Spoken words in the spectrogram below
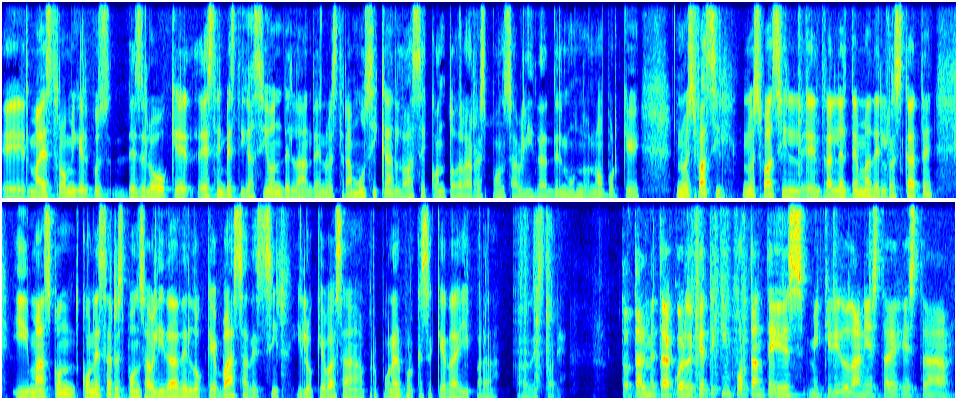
el maestro Miguel, pues desde luego que esta investigación de, la, de nuestra música lo hace con toda la responsabilidad del mundo, ¿no? Porque no es fácil, no es fácil entrarle al tema del rescate y más con, con esa responsabilidad de lo que vas a decir y lo que vas a proponer, porque se queda ahí para, para la historia. Totalmente de acuerdo. Fíjate qué importante es, mi querido Dani, esta, esta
